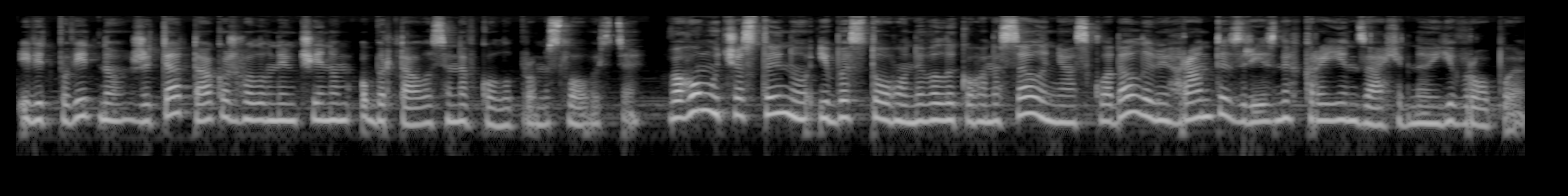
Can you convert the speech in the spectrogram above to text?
і, відповідно, життя також головним чином оберталося навколо промисловості. Вагому частину і без того невеликого населення складали мігранти з різних країн Західної Європи.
